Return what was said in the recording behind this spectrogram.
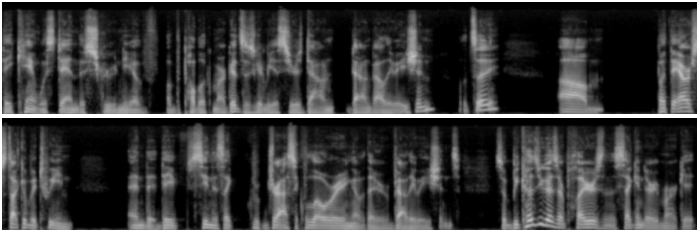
they can't withstand the scrutiny of, of the public markets. There's going to be a serious down down valuation, let's say. Um, but they are stuck in between, and they've seen this like drastic lowering of their valuations. So because you guys are players in the secondary market,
